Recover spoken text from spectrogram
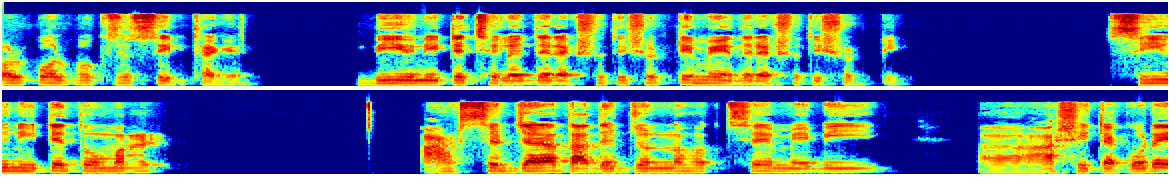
অল্প অল্প কিছু সিট থাকে। বি ইউনিটে ছেলেদের একশো তেষট্টি, মেয়েদের একশো তেষট্টি। সি ইউনিটে তোমার আর্টসের যারা, তাদের জন্য হচ্ছে মেবি আশিটা করে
